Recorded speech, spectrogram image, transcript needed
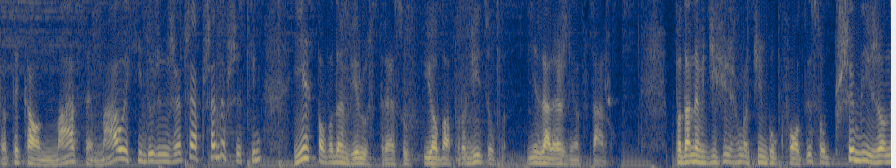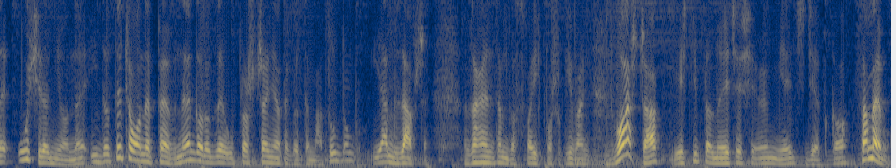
Dotyka on masę małych i dużych rzeczy, a przede wszystkim jest powodem wielu stresów i obaw rodziców, niezależnie od stażu. Podane w dzisiejszym odcinku kwoty są przybliżone, uśrednione i dotyczą one pewnego rodzaju uproszczenia tego tematu. No, jak zawsze zachęcam do swoich poszukiwań, zwłaszcza jeśli planujecie się mieć dziecko samemu.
